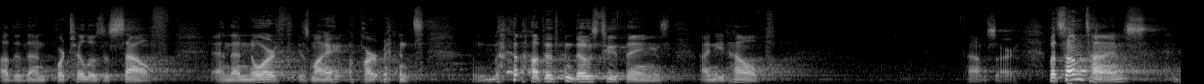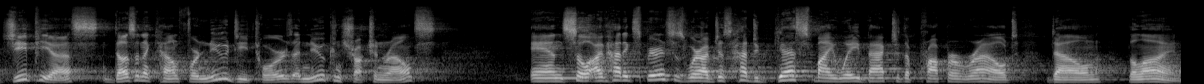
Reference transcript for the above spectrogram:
other than Portillo's is south, and then north is my apartment. Other than those two things, I need help. I'm sorry. But sometimes GPS doesn't account for new detours and new construction routes. And so I've had experiences where I've just had to guess my way back to the proper route down the line.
